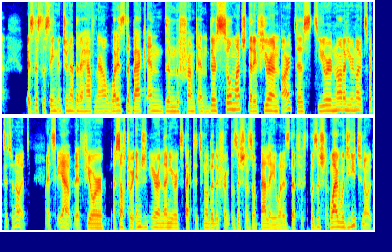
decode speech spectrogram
is this the same internet that I have now? What is the back end and the front end? There's so much that if you're an artist, you're not you're not expected to know it. It's yeah, if you're a software engineer and then you're expected to know the different positions of ballet, what is the fifth position? Why would you need to know it?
